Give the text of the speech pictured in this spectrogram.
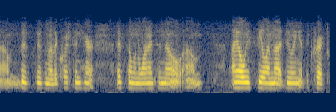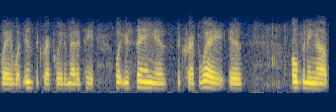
um, there's there's another question here. As someone wanted to know, um, I always feel I'm not doing it the correct way. What is the correct way to meditate? What you're saying is the correct way is opening up,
